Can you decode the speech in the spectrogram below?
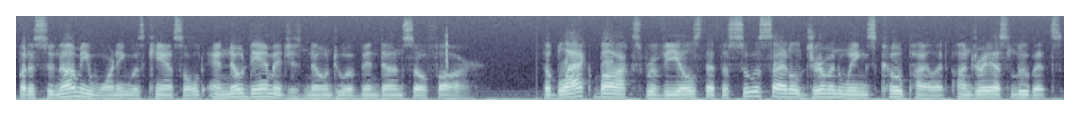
but a tsunami warning was cancelled and no damage is known to have been done so far. The black box reveals that the suicidal Germanwings co-pilot Andreas Lubitz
